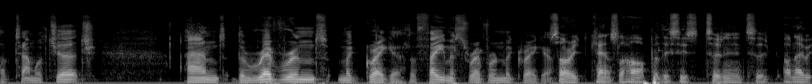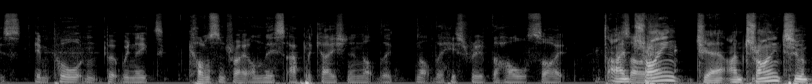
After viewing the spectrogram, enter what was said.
of Tamworth Church, and the Reverend McGregor, the famous Reverend McGregor. Sorry, Councillor Harper, this is turning into. I know it's important, but we need to concentrate on this application and not the not the history of the whole site. I'm Sorry. trying, Chair. I'm trying to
